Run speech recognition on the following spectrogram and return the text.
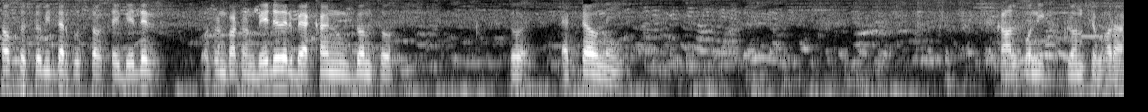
সব সত্যবিদ্যার পুস্তক, সেই বেদের পঠন পাঠন বেদের ব্যাখ্যান গ্রন্থ তো একটাও নেই। কাল্পনিক গ্রন্থে ভরা।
